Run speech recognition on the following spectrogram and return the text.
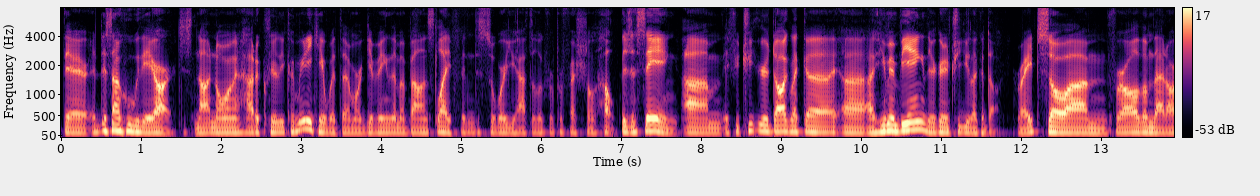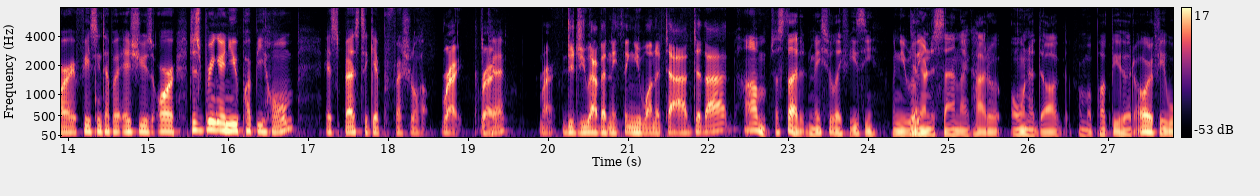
their, it's not who they are. Just not knowing how to clearly communicate with them or giving them a balanced life. And this is where you have to look for professional help. There's a saying: um, if you treat your dog like a, a, a human being, they're going to treat you like a dog. Right. So um, for all of them that are facing type of issues, or just bring a new puppy home, it's best to get professional help. Right, right, Okay. right. Did you have anything you wanted to add to that? Um, just that it makes your life easy when you really understand like how to own a dog from a puppyhood, or if you will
